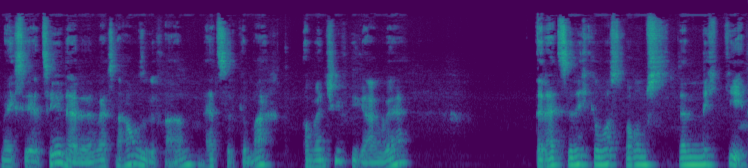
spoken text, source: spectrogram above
wenn ich es dir erzählt hätte, dann wärst du nach Hause gefahren, hättest du das gemacht und wenn es schief gegangen wäre, dann hättest du nicht gewusst, warum es denn nicht geht.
